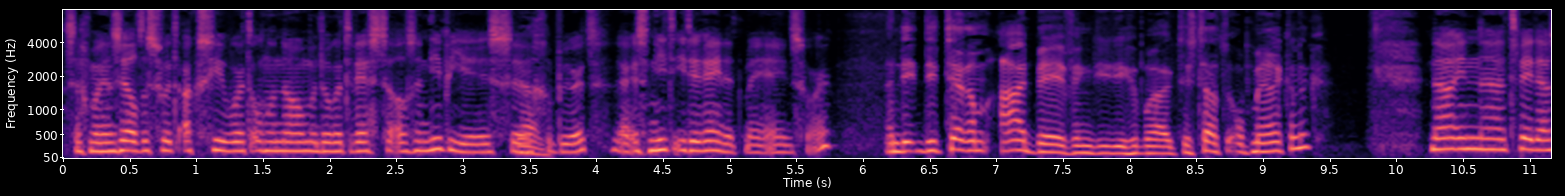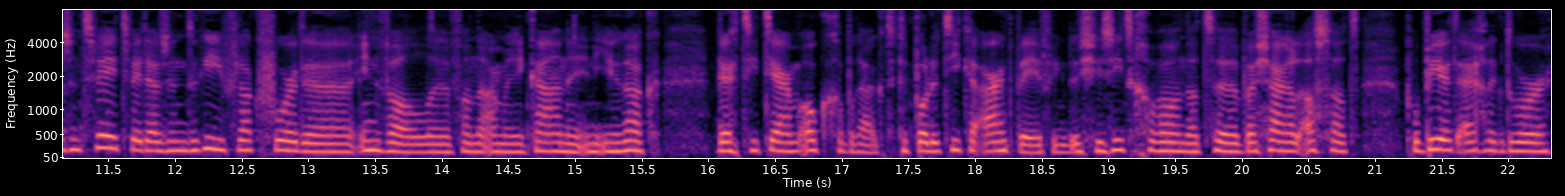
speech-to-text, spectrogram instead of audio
zeg maar eenzelfde soort actie wordt ondernomen door het Westen als in Libië is ja. gebeurd. Daar is niet iedereen het mee eens hoor. En die, die term aardbeving die hij gebruikt, is dat opmerkelijk? Nou, in uh, 2002, 2003, vlak voor de inval uh, van de Amerikanen in Irak... werd die term ook gebruikt, de politieke aardbeving. Dus je ziet gewoon dat uh, Bashar al-Assad probeert eigenlijk door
